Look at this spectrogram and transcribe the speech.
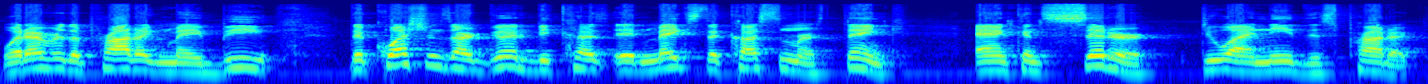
Whatever the product may be, the questions are good because it makes the customer think and consider, do I need this product?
